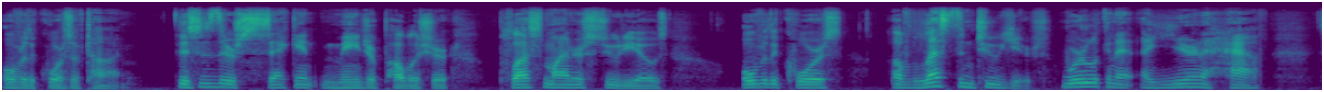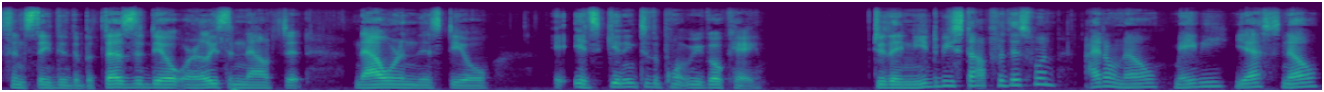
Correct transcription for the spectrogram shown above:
over the course of time. This is their second major publisher, plus minor studios, over the course of less than two years. We're looking at a year and a half since they did the Bethesda deal, or at least announced it. Now we're in this deal. It's getting to the point where you go, okay, do they need to be stopped for this one? I don't know. Maybe. Yes. No.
